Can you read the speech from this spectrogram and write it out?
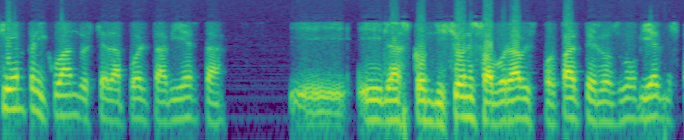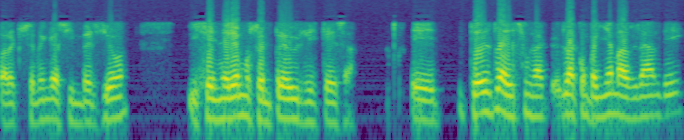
siempre y cuando esté la puerta abierta y las condiciones favorables por parte de los gobiernos para que se venga esa inversión, y generemos empleo y riqueza. Eh, Tesla es una, la compañía más grande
